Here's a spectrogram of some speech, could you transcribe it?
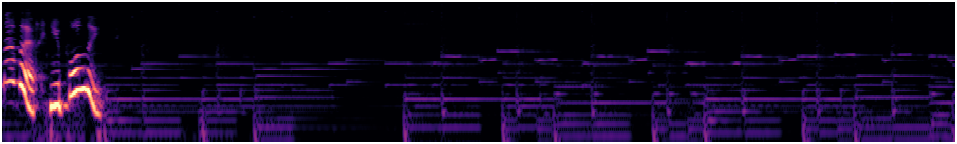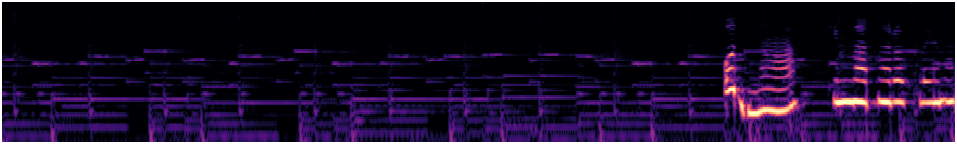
на верхній полиці. Одна кімнатна рослина,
